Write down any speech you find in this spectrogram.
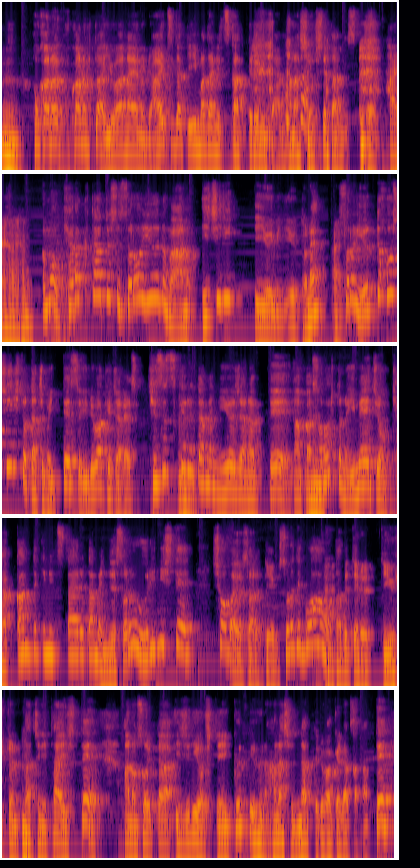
うん。他の他の人は言わないのに、あいつだけいまだに使ってるみたいな話をしてたんですけど。はいはいはい。もうキャラクターとしてそれを言うのがあのいじりっていう意味で言うとね、はい。それを言ってほしい人たちも一定数いるわけじゃないです。か傷つけるために言うじゃなくて、なんかその人のイメージを客観的に伝えるためにでそれを売りにして商売をされている。それでご飯を食べてるっていう人たちに対して、あのそういったいじりをしていくっていう風な話になってるわけだから。で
